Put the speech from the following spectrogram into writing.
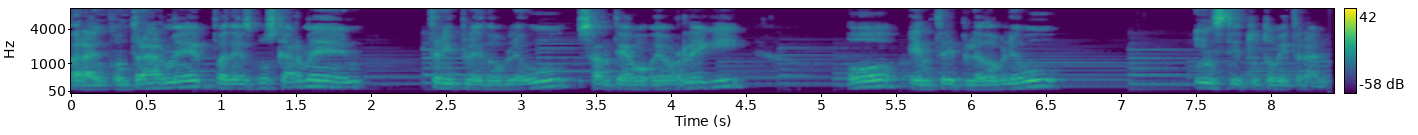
Para encontrarme puedes buscarme en www.santiagobeorlegui o en www.institutovitral.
